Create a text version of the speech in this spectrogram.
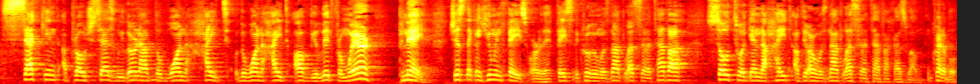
Second approach says we learn out the one height, the one height of the lid from where? Pnei. Just like a human face, or the face of the kruvim was not less than a tefach, so too again the height of the aron was not less than a tefach as well. Incredible.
